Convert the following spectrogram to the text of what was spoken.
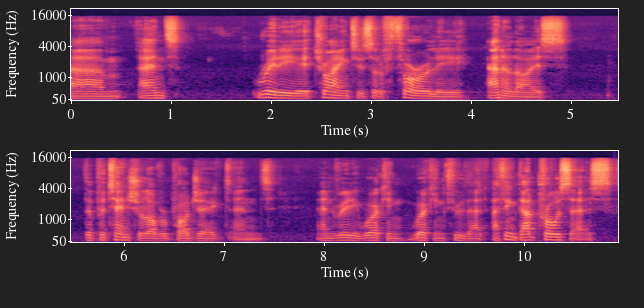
um, and really trying to sort of thoroughly analyze the potential of a project and and really working working through that. I think that process,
